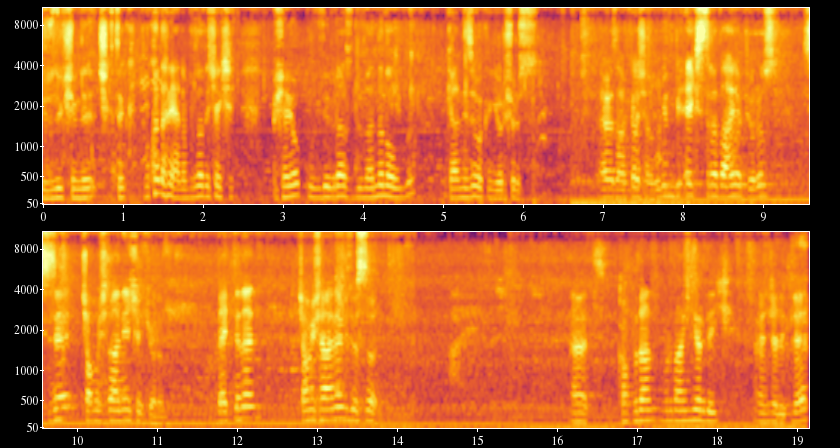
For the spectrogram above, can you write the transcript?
yüzdük şimdi çıktık. Bu kadar yani burada da çekecek bir şey yok. Bu video biraz dümenden oldu. Kendinize bakın görüşürüz. Evet arkadaşlar bugün bir ekstra daha yapıyoruz. Size çamaşırhaneyi çekiyorum. Beklenen çamaşırhane videosu. Evet kapıdan buradan girdik öncelikle.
